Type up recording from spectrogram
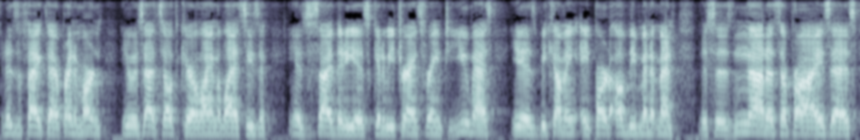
It is the fact that Brandon Martin, he was at South Carolina last season. He has decided that he is going to be transferring to UMass. He is becoming a part of the Minutemen. This is not a surprise as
